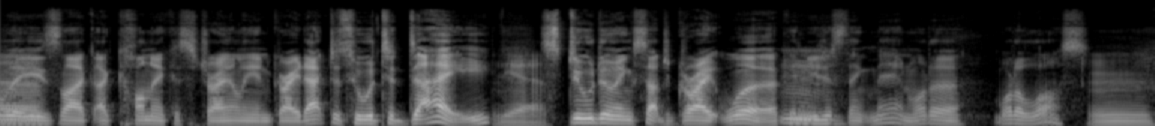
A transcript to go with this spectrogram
all Ah. these like iconic Australian great actors who are today Yeah. still doing such great work, and you Mm. just think, man, what a what a loss. Mm.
